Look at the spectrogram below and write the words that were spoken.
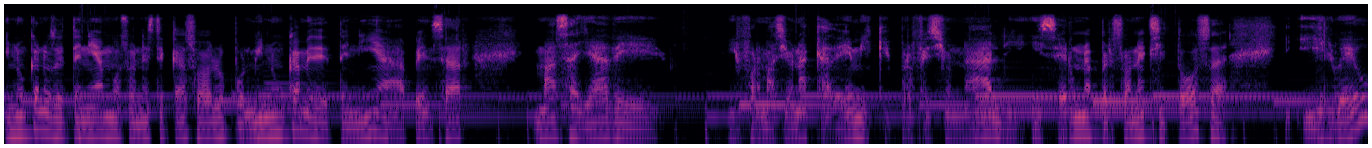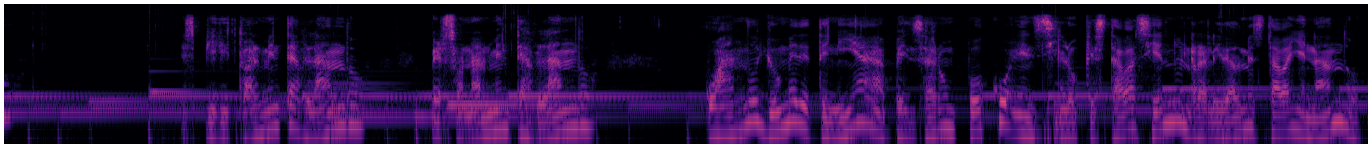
y nunca nos deteníamos, o en este caso hablo por mí, nunca me detenía a pensar más allá de mi formación académica y profesional y, ser una persona exitosa. y luego espiritualmente hablando, personalmente hablando, cuando yo me detenía a pensar un poco en si lo que estaba haciendo en realidad me estaba llenando.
